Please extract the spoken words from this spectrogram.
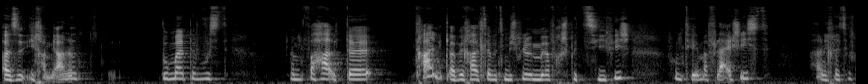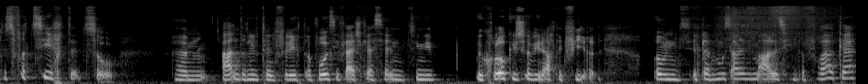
Also ich habe mich auch nicht bewusst verhalten, keine aber ich halte zum Beispiel, wenn man einfach spezifisch vom Thema Fleisch isst, habe ich jetzt auf das verzichtet. So. Ähm, andere Leute haben vielleicht, obwohl sie Fleisch gegessen haben, irgendwie ökologische Weihnachten gefeiert. Und ich glaube, man muss auch nicht immer alles hinterfragen.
